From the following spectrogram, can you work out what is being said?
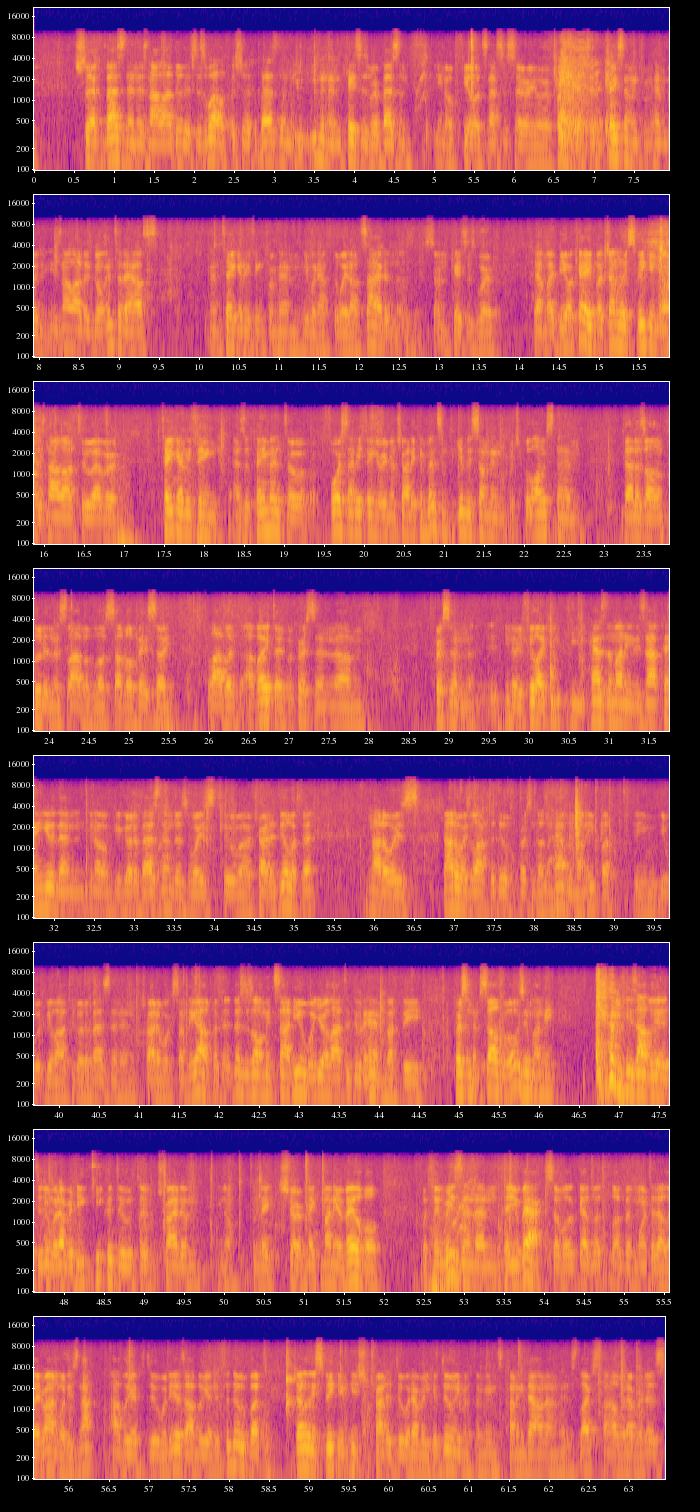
Shlich Bezdin is not allowed to do this as well. For Shlich Bezdin, even in cases where Bezdin, you know, feel it's necessary or appropriate to take something from him, but he's not allowed to go into the house and take anything from him. He would have to wait outside, and there's certain cases where that might be okay. But generally speaking, one is not allowed to ever take anything as a payment or force anything or even try to convince him to give you something which belongs to him. That is all included in this lav of lo savo besoi lav avaita. If a person um, person, you know, you feel like he, he has the money and he's not paying you, then, you know, you go to Bezdin, there's ways to uh, try to deal with it. Not always, not always allowed to do if a person doesn't have the money, but you, you would be allowed to go to Bezdin and try to work something out. But th- this is all mitzad you, what you're allowed to do to him. But the person himself who owes you money, he's obligated to do whatever he, he could do to try to, you know, to make sure, make money available within reason and pay you back. So we'll get a little bit more to that later on, what he's not obligated to do, what he is obligated to do. But generally speaking, he should try to do whatever he could do, even if it means cutting down on his lifestyle, whatever it is,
